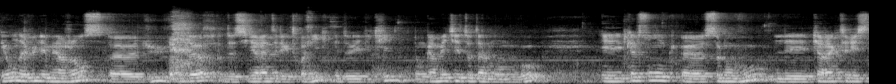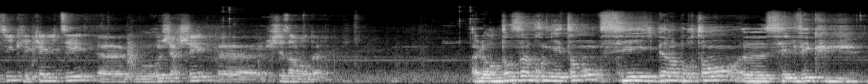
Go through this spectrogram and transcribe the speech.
Et on a vu l'émergence du vendeur de cigarettes électroniques et de liquides, donc un métier totalement nouveau. Et quelles sont, selon vous, les caractéristiques, les qualités que vous recherchez chez un vendeur? Alors dans un premier temps, c'est hyper important, c'est le vécu.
